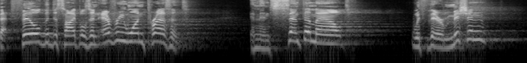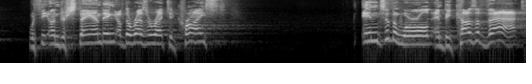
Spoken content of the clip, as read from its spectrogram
that filled the disciples and everyone present, and then sent them out with their mission, with the understanding of the resurrected Christ, into the world, and because of that,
